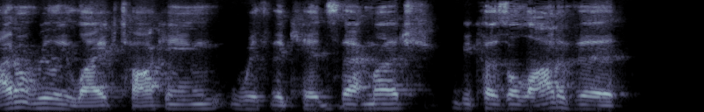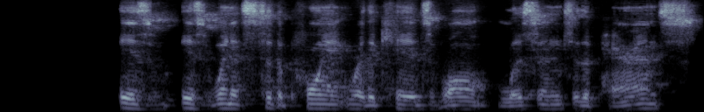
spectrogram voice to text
I don't really like talking with the kids that much because a lot of it is is when it's to the point where the kids won't listen to the parents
